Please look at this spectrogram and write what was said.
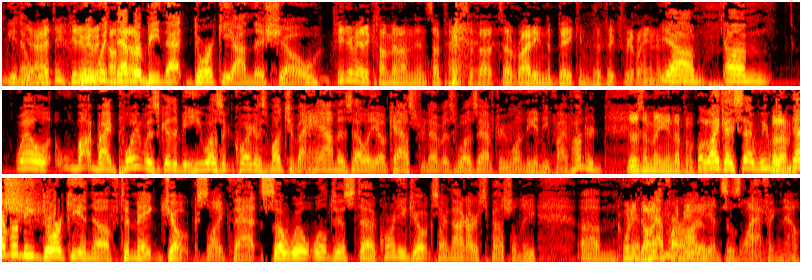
you know Yeah, we, I think Peter we would never on- be that dorky on this show. Peter made a comment on Inside Pass about uh, riding the bacon to victory lane. Yeah. Um, well, my, my point was going to be he wasn't quite as much of a ham as Elio Castroneves was after he won the Indy 500. There's a million of them. But like I said, we But would I'm never sh- be dorky enough to make jokes like that. So we'll we'll just uh, corny jokes are not our specialty. Um, Corny and half our audience is laughing now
